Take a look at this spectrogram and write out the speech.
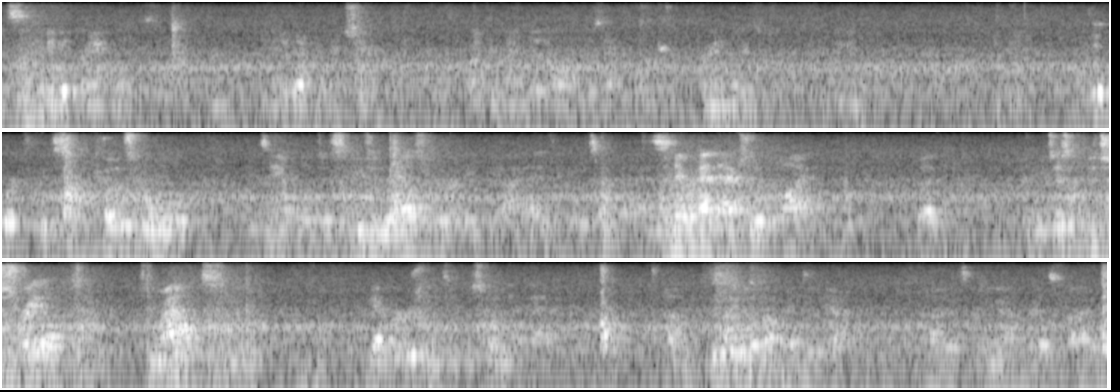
It's, it could be good for analytics. You can do that for Redshift, run through Lambda and all that, just have to work for analytics. I did work through this code school example of just using Rails for an API. I didn't think it was that bad. I never had to actually apply it. But it was just, it's just Rails, some routes, and you got versions, it just wasn't that bad. Um, What do you know about Rails API? Uh, it's coming out on Rails 5. Uh,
